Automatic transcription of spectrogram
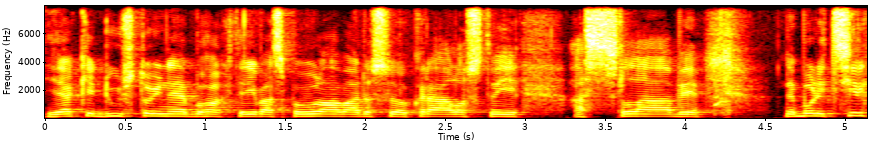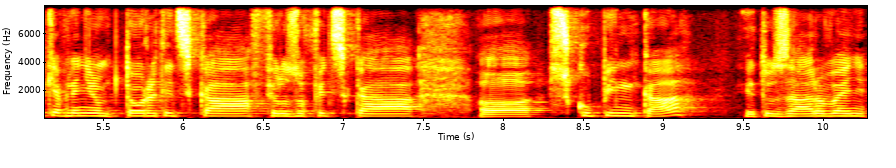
jak je důstojné Boha, který vás povolává do svého království a slávy. Neboli církev není jenom teoretická, filozofická uh, skupinka, je to zároveň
